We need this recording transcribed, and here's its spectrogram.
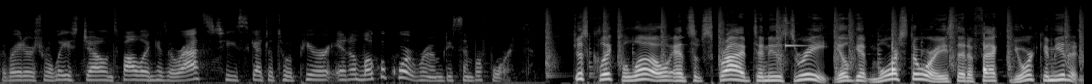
The Raiders released Jones following his arrest. He's scheduled to appear in a local courtroom December 4th. Just click below and subscribe to News 3. You'll get more stories that affect your community.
